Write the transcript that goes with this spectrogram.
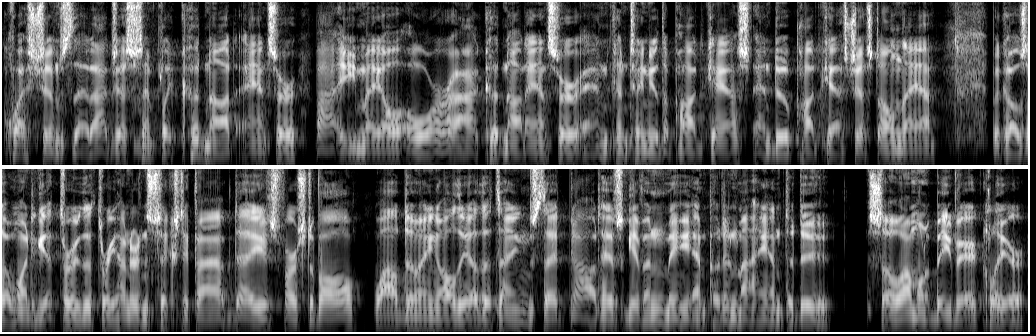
questions that I just simply could not answer by email or I could not answer and continue the podcast and do a podcast just on that because I wanted to get through the 365 days, first of all, while doing all the other things that God has given me and put in my hand to do. So I'm going to be very clear.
